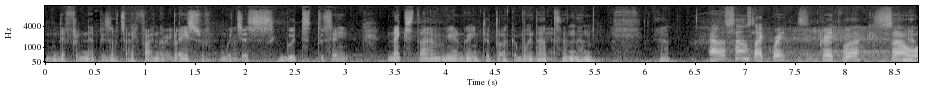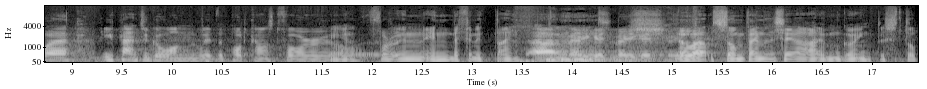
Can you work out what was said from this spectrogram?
in different episodes, I find a place which is good to say. Next time we are going to talk about that, and then Well, that sounds like great, great work. So uh, you plan to go on with the podcast for? Uh, yeah, for an indefinite time. uh, very good, very good. very Uh, well, sometimes I say "Ah, I'm going to stop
